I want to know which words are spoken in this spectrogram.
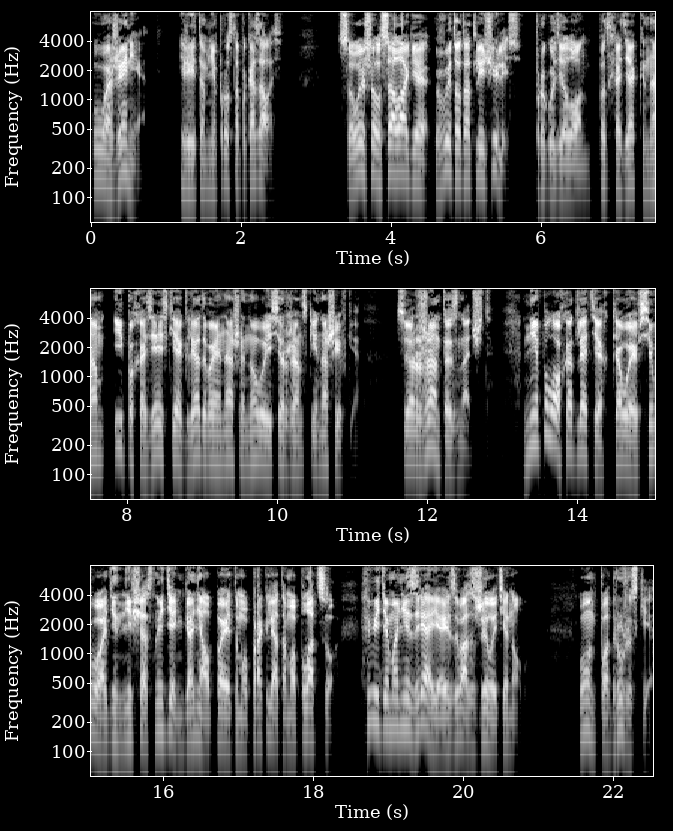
уважения. Или это мне просто показалось? «Слышал, салаги, вы тут отличились», — прогудел он, подходя к нам и по-хозяйски оглядывая наши новые сержантские нашивки. «Сержанты, значит. Неплохо для тех, кого я всего один несчастный день гонял по этому проклятому плацу. Видимо, не зря я из вас жилы тянул». Он по-дружески,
